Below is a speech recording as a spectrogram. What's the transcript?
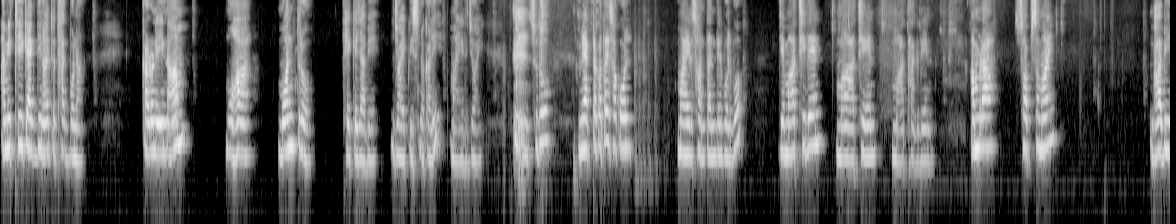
আমি ঠিক একদিন হয়তো থাকব না, কারণ এই নাম মহা মন্ত্র থেকে যাবে জয় কৃষ্ণকালী মায়ের জয়। শুধু আমি একটা কথাই সকল মায়ের সন্তানদের বলব, যে মা ছিলেন, মা আছেন, মা থাকবেন। আমরা সব সময় ভাবি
